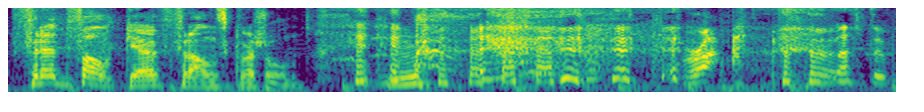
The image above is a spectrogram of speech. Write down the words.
Fred Falke, fransk versjon. Nettopp.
